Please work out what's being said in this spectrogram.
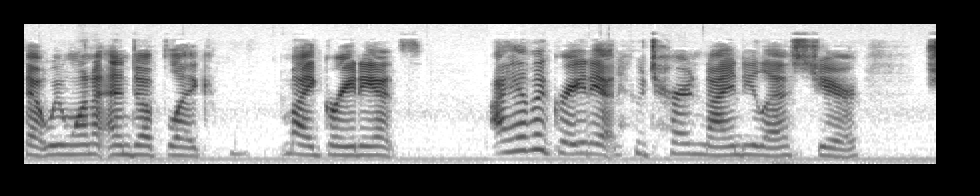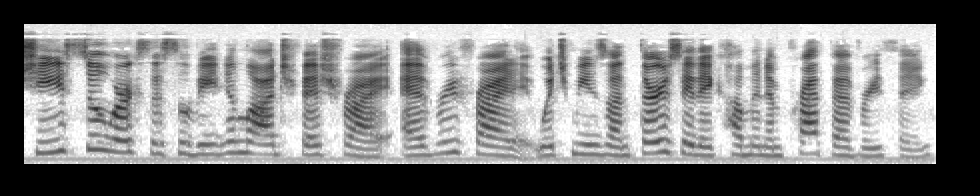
that we want to end up like my great aunts. I have a great aunt who turned 90 last year. She still works the Slovenian Lodge fish fry every Friday, which means on Thursday they come in and prep everything.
